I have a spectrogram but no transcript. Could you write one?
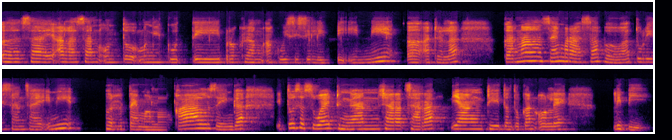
uh, saya alasan untuk mengikuti program akuisisi LIPI ini uh, adalah karena saya merasa bahwa tulisan saya ini bertema lokal sehingga itu sesuai dengan syarat-syarat yang ditentukan oleh LIPI,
